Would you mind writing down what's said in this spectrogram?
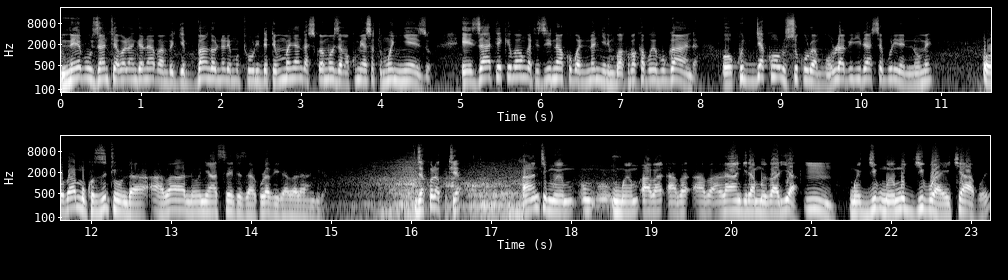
neebuuza nti abalangira n'abambejja ebbanga lyonna lyemutuulidde temumanya nga sikwamozi amakumi asatu mu ennya ezo ezaateekebwawo nga tezirinako bwannannyini mu bwakabaka bw'e buganda okugjako olusuku lwammwe olulabirira asegulira ennume? Oba mu kuzitunda aba anoonya sente zakulabira abalangira. Zakola kutya? Anti abalangira mwe balya Mm, mwe gi- mwe mugibwa ekyabwe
